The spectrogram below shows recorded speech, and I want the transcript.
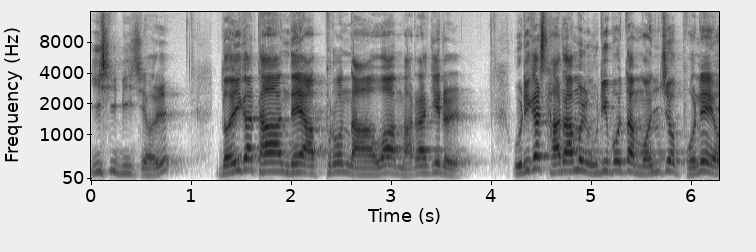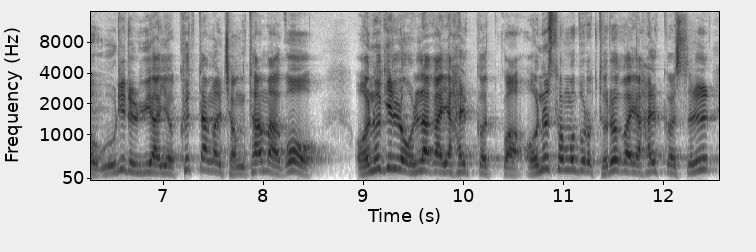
22절 너희가 다 내 앞으로 나와 말하기를 우리가 사람을 우리보다 먼저 보내어 우리를 위하여 그 땅을 정탐하고 어느 길로 올라가야 할 것과 어느 성읍으로 들어가야 할 것을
